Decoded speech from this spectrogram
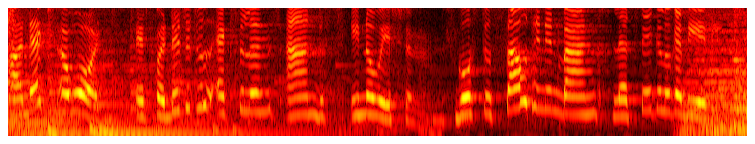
Our next award is for digital excellence and innovation. Goes to South Indian Bank. Let's take a look at the AV.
